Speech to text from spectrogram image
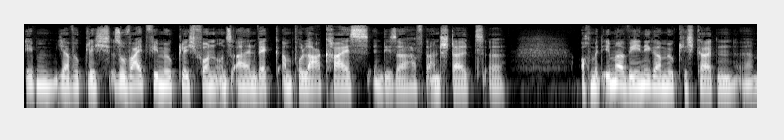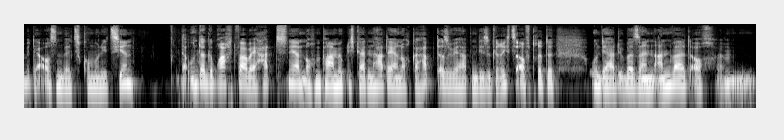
eben ja wirklich so weit wie möglich von uns allen weg am Polarkreis in dieser Haftanstalt äh, auch mit immer weniger Möglichkeiten äh, mit der Außenwelt zu kommunizieren, da untergebracht war. Aber er hat ja noch ein paar Möglichkeiten, hat er ja noch gehabt. Also wir haben diese Gerichtsauftritte und er hat über seinen Anwalt auch ähm,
